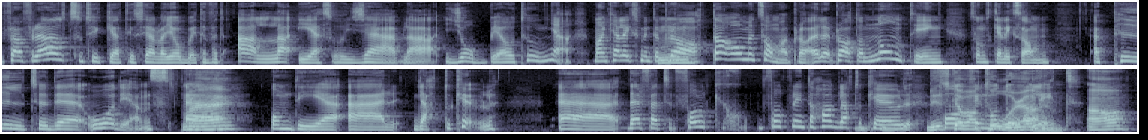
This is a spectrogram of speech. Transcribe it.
framförallt så tycker jag att det är så jävla jobbigt för att alla är så jävla jobbiga och tunga. Man kan liksom inte Mm. prata om ett sommarprat eller prata om någonting som ska liksom appeal to the audience eh, om det är glatt och kul. Eh, därför att folk, folk vill inte ha glatt och kul. Det, ska folk vara vill må tårar. dåligt Ja.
